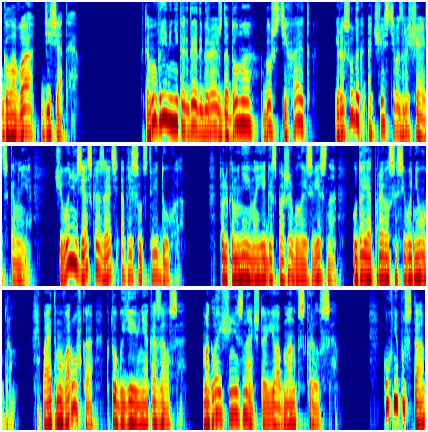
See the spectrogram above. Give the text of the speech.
Глава десятая. К тому времени, когда я добираюсь до дома, дождь стихает, и рассудок отчасти возвращается ко мне, чего нельзя сказать о присутствии духа. Только мне и моей госпоже было известно, куда я отправился сегодня утром. Поэтому воровка, кто бы ею ни оказался, могла еще не знать, что ее обман вскрылся. Кухня пуста,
